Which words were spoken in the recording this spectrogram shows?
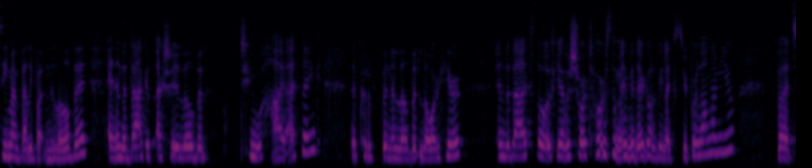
see my belly button a little bit and in the back it's actually a little bit too high i think that could have been a little bit lower here in the back so if you have a short torso maybe they're going to be like super long on you but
